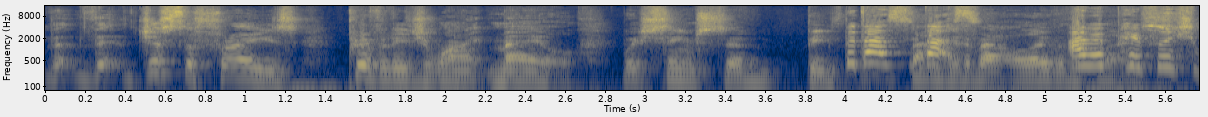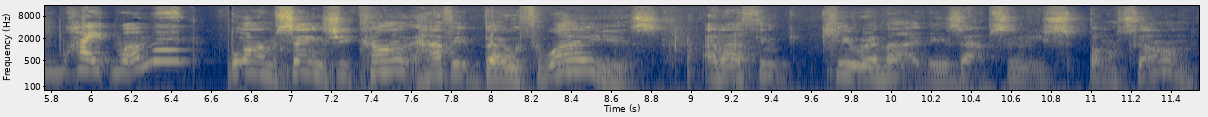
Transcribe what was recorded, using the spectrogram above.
the, the, just the phrase "privileged white male," which seems to be But that's bandied that's. about all over the I'm place. a privileged white woman. What I'm saying is you can't have it both ways, and I think Keira Knightley is absolutely spot on.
